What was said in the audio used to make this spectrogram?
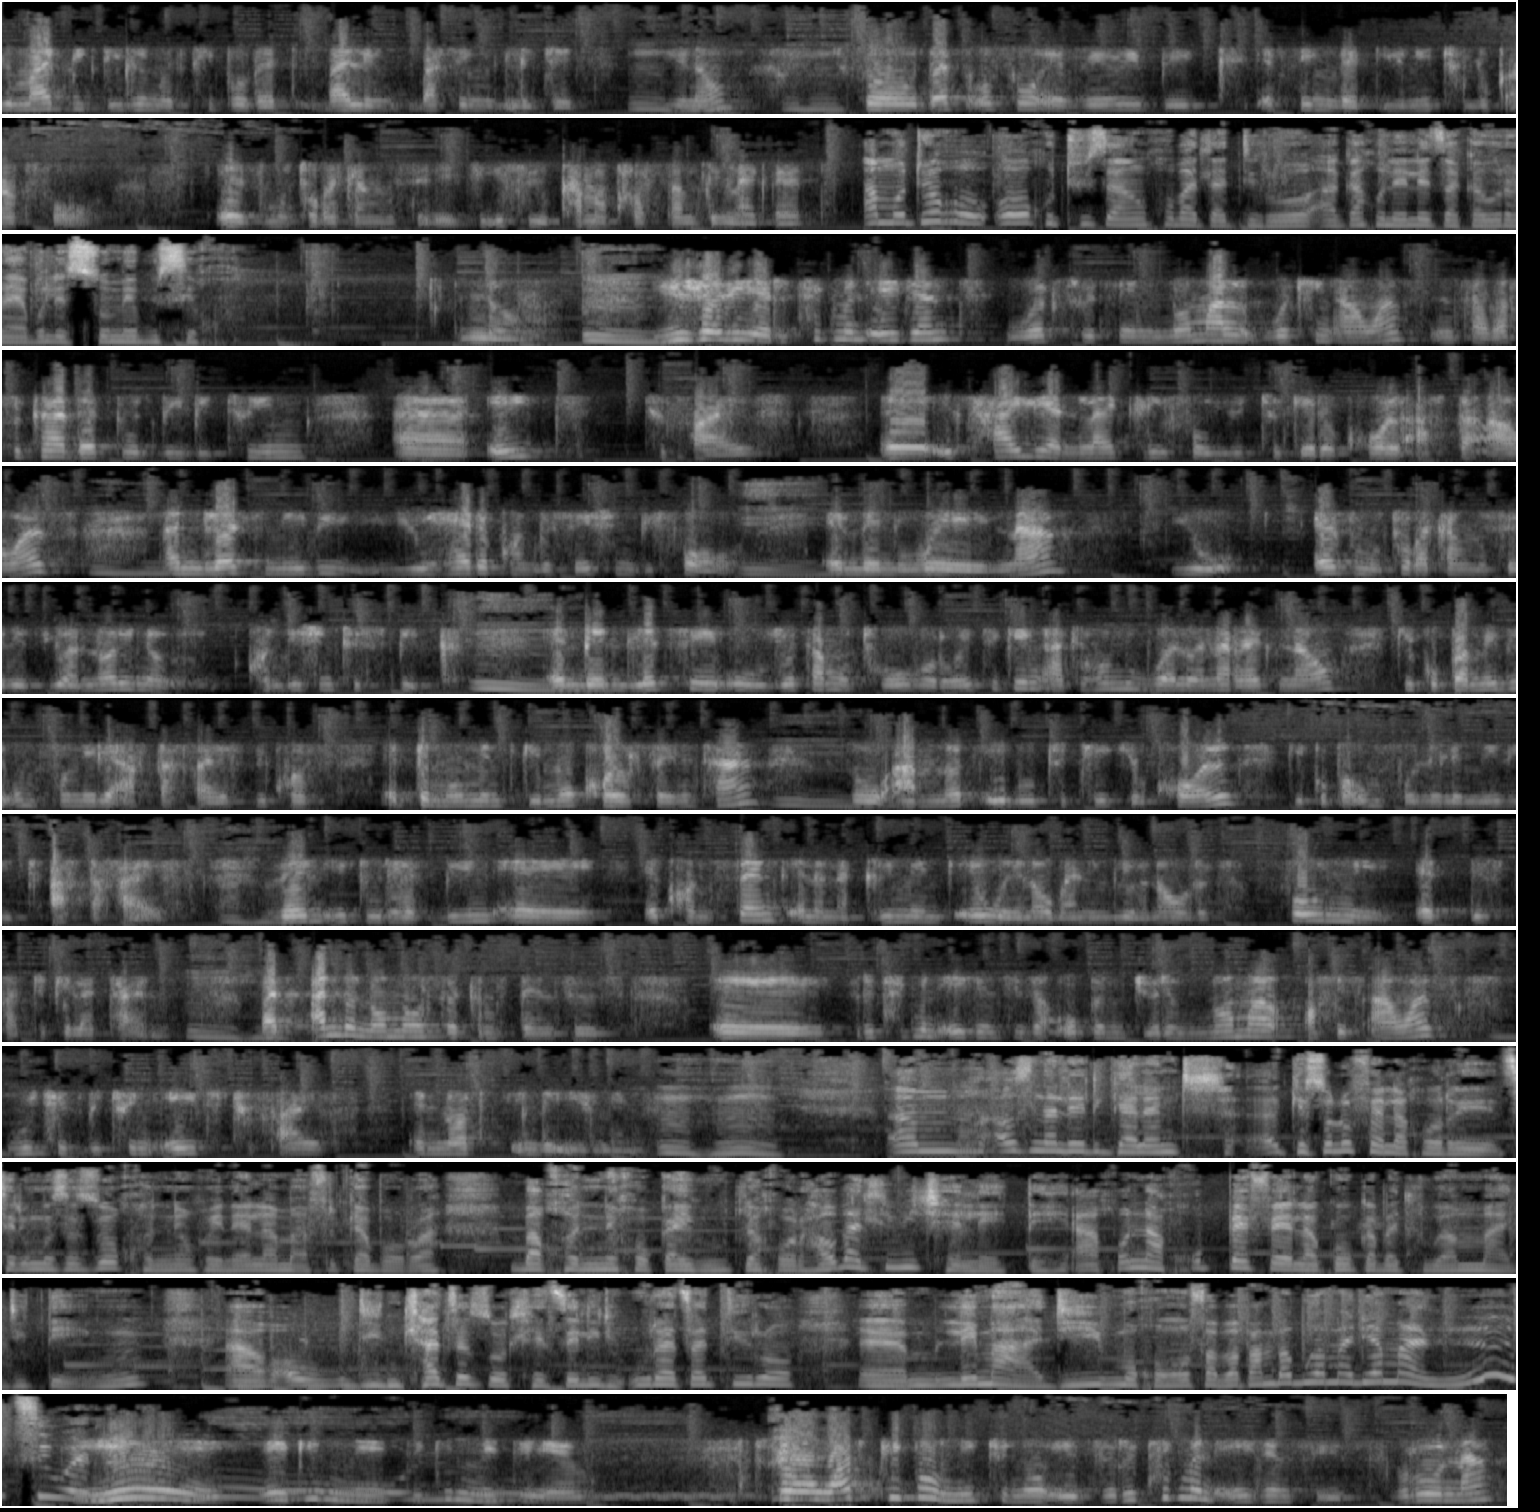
you might be dealing with people that buying busing legit, mm-hmm. you know. Mm-hmm. So that's also a very big a thing that you need to look out for as motho o batlang mosebetsi if you come across something like that. a motho o go thusang go batla tiro a ka go leletsa ka ura ya bolesome bosigo No. Mm. Usually, a recruitment agent works within normal working hours. In South Africa, that would be between uh, 8 to 5. Uh, it's highly unlikely for you to get a call after hours unless maybe you had a conversation before. Yeah. And then when now you, as motho o batlang mosebetsi, you are not in a condition to speak. Mm. And then let's say o jwetsa motho o gore wait keng? A go no bua le wena right now? Ke kopa maybe o mfonele after five because at the moment ke mo call center mm. so I'm not able to take your call. Ke kopa o mfonele maybe after 5 uh-huh. then it would have been a, a consent and an agreement e wena o baneng le yona gore phone me at this particular time. Mm-hmm. But under normal circumstances uh, recruitment agencies are open during normal office hours, which is between 8 to 5 and not in the evening. um a o sena le di-gallant eh, ke solofela gore tshedimosetso o kgonneng go e neela maaforika borwa ba kgonne go ka e utlwa gore ga o batliwe tšhelete a gona gope fela ko o ka batliwang madi teng dintlha tse tsotlhe tse le diura tsa tiro um le madi mo gongwe fa ba bangwe ba bua madi a mantsi wena Yeah, eh, ke nnete, ke nnete eo. So what people need to know is recruitment agencies, Rona,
